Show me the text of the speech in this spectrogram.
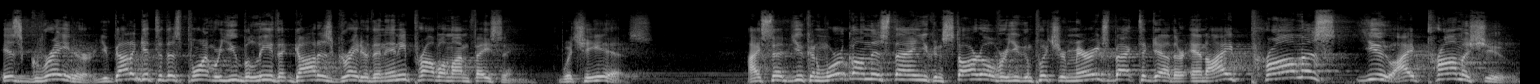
is greater. You've got to get to this point where you believe that God is greater than any problem I'm facing, which He is. I said, You can work on this thing, you can start over, you can put your marriage back together, and I promise you, I promise you,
